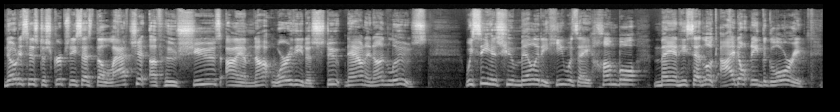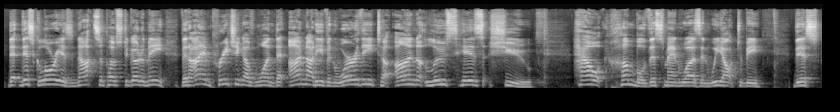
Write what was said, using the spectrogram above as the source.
Notice his description. He says, The latchet of whose shoes I am not worthy to stoop down and unloose. We see his humility. He was a humble man. He said, Look, I don't need the glory, that this glory is not supposed to go to me, that I am preaching of one that I'm not even worthy to unloose his shoe. How humble this man was, and we ought to be this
